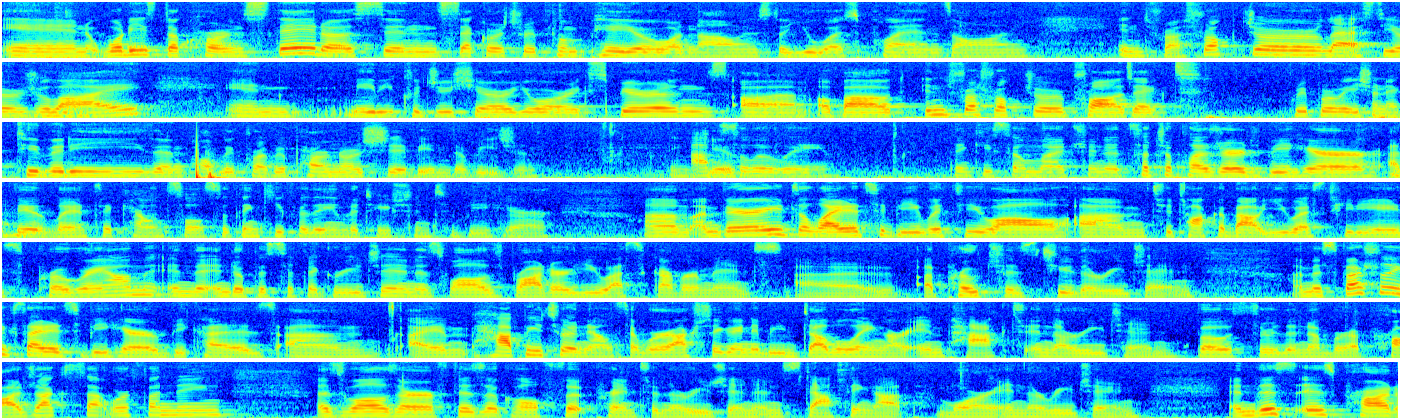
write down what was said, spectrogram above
And what is the current status since Secretary Pompeo announced the U.S. plans on infrastructure last year, mm-hmm. July? Mm -hmm. And maybe could you share your experience um, about infrastructure projects preparation activities and public-private partnership in the region. Thank Absolutely. You. Thank you so much. And it's such a pleasure to be here at the. Atlantic Council, so thank you for the invitation to be here. Um, I'm very delighted to be with you all um, to talk about USTDA's program in the Indo-Pacific region as well as broader U.S. government uh, approaches to the region. I'm especially excited to be here because um, I'm happy to announce that we're actually going to be doubling our impact in the region, both through the number of projects that we're funding as well as our physical footprint in the region and staffing up more in the region. And this is part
